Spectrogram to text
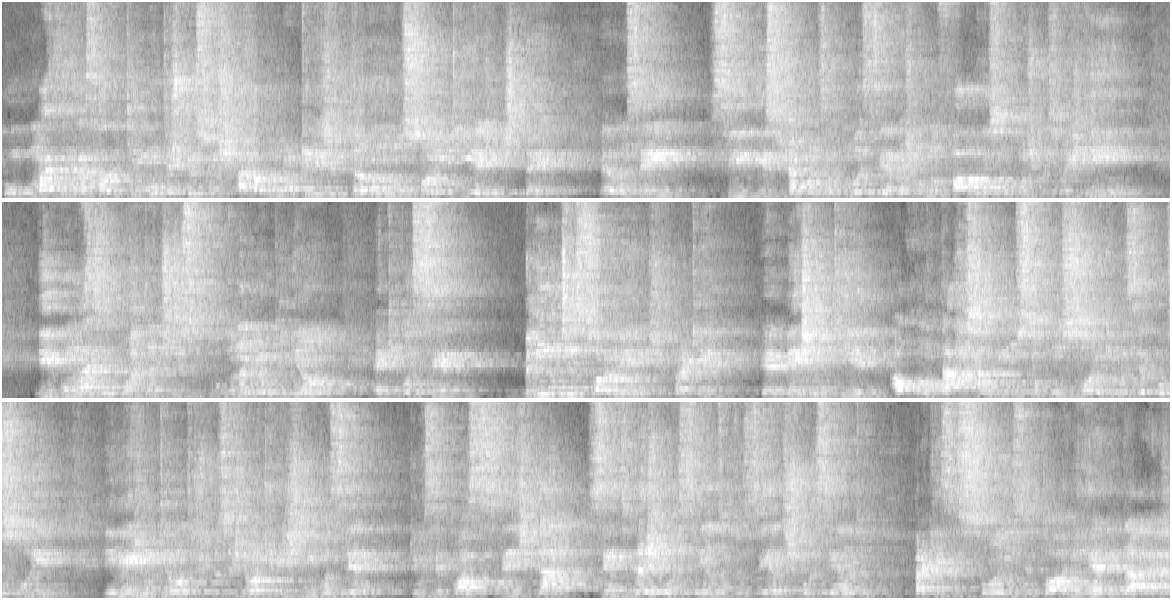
o mais engraçado é que muitas pessoas acabam não acreditando no sonho que a gente tem. Eu não sei se isso já aconteceu com você, mas quando eu falo isso, algumas pessoas riem. E o mais importante disso tudo, na minha opinião, é que você blinde a sua mente para que, é, mesmo que ao contar sobre um, seu, um sonho que você possui, e mesmo que outras pessoas não acreditem em você, que você possa se dedicar 110%, 200% para que esse sonho se torne realidade.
